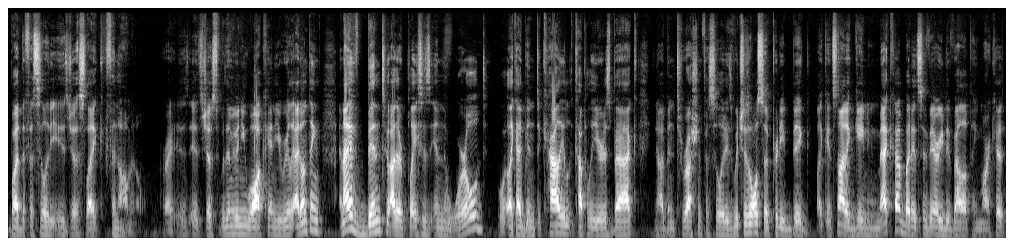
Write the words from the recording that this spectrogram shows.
But the facility is just like phenomenal, right? It's, it's just when when you walk in, you really. I don't think, and I've been to other places in the world. Like I've been to Cali a couple of years back. You know, I've been to Russian facilities, which is also pretty big. Like it's not a gaming mecca, but it's a very developing market.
